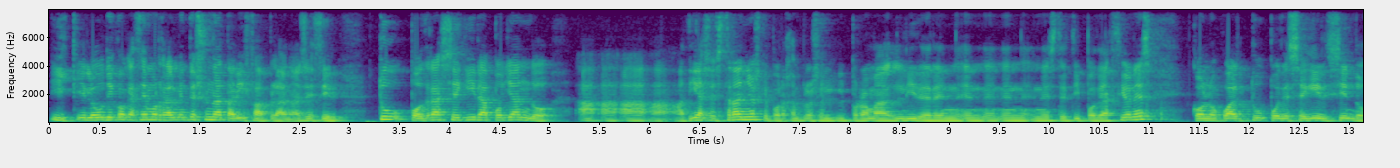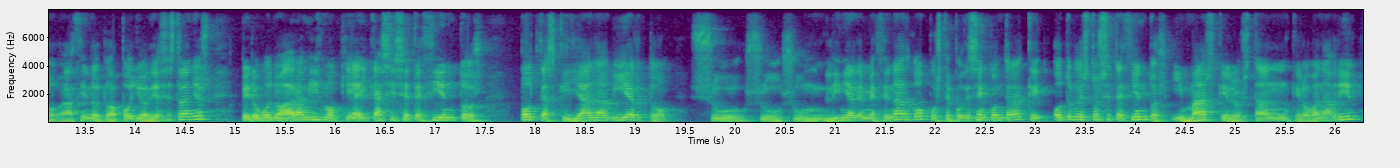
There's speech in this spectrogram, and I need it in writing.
y que lo único que hacemos realmente es una tarifa plana. Es decir, tú podrás seguir apoyando a, Días Extraños, que por ejemplo es el, programa líder en, este tipo de acciones, con lo cual tú puedes seguir siendo, haciendo tu apoyo a Días Extraños, pero bueno, ahora mismo que hay casi 700 podcasts que ya han abierto su, línea de mecenazgo, pues te puedes encontrar que otro de estos 700 y más que lo, están, que lo van a abrir,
